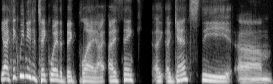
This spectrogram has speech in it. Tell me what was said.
Yeah, I think we need to take away the big play. I, I think uh, against the um,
